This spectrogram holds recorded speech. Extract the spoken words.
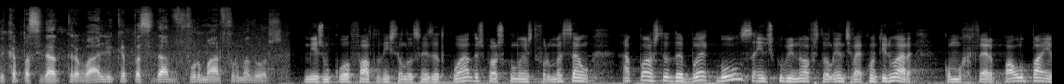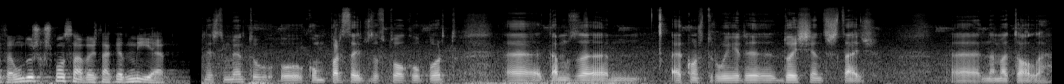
de capacidade de trabalho e capacidade de formar formadores. Mesmo com a falta de instalações adequadas para os escalões de formação, a aposta da Black Bulls em descobrir novos talentos vai continuar, como refere Paulo Paiva, um dos responsáveis da academia. Neste momento, como parceiros do Futebol com o Porto, eh, estamos a, a construir eh, dois centros de estágio eh, na Matola.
